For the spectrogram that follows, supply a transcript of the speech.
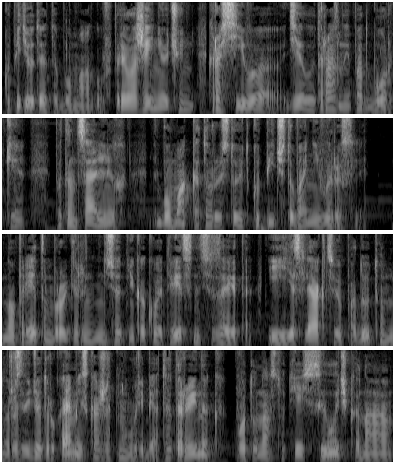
купить вот эту бумагу. В приложении очень красиво делают разные подборки потенциальных бумаг, которые стоит купить, чтобы они выросли. Но при этом брокер не несет никакой ответственности за это. И если акции упадут, он разведет руками и скажет, ну, ребят, это рынок. Вот у нас тут есть ссылочка на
